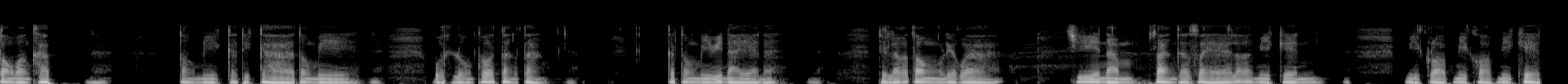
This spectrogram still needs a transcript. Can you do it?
ต้องบังคับต้องมีกติกาต้องมีบทลงโทษต่างๆ ก็ต้องมีวินัยนะเสร็จแล้วก็ต้องเรียกว่า ชี้นำสร้างกระแสแล้วก็มีเกณฑ์ มีกรอบมีขอบมีเขต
